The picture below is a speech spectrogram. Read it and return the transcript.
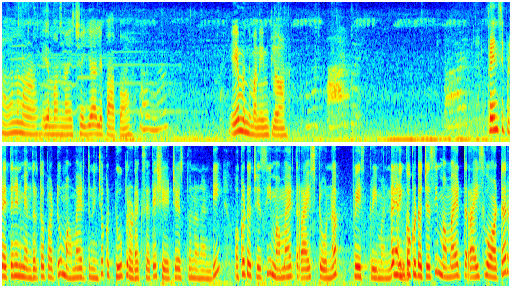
అవునమ్మా ఏమన్నా చెయ్యాలి పాపం. ఏముంది మన ఇంట్లో? ఫ్రెండ్స్ ఇప్పుడైతే నేను మీ అందరితో పాటు మామా ఎర్త్ నుంచి ఒక టూ ప్రొడక్ట్స్ అయితే షేర్ చేస్తున్నానండి. ఒకటి వచ్చేసి Mamaearth rice toner face cream అండి. అండ్ ఇంకొకటి వచ్చేసి Mamaearth rice water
